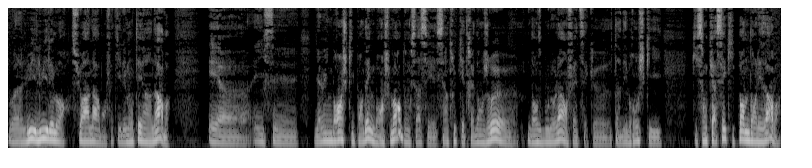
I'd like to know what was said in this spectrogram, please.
Voilà, lui, lui, il est mort sur un arbre en fait. Il est monté à un arbre et, euh, il y avait une branche qui pendait, une branche morte. Donc ça, c'est, c'est un truc qui est très dangereux dans ce boulot-là en fait. C'est que tu as des branches qui qui sont cassés, qui pendent dans les arbres.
